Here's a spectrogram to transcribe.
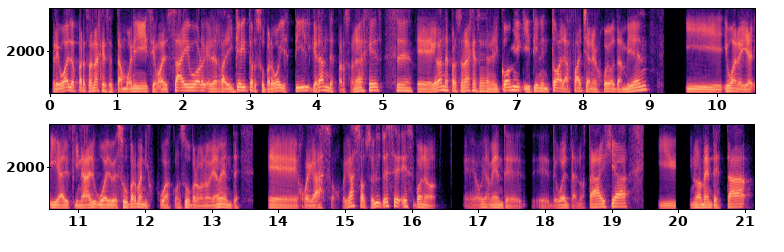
Pero igual los personajes están buenísimos. El Cyborg, el Eradicator, Superboy Steel, grandes personajes. Eh, grandes personajes en el cómic y tienen toda la facha en el juego también. Y, bueno, y, al final vuelve Superman y jugás con Superman, obviamente. Eh, juegazo, juegazo absoluto. Ese es, bueno, eh, obviamente, de vuelta, nostalgia. Y y nuevamente está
